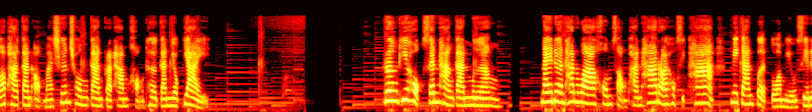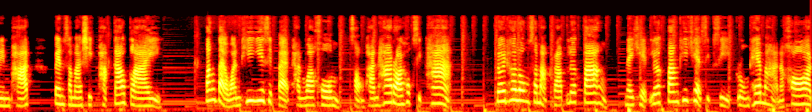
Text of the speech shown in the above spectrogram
ก็พากันออกมาชื่นชมการกระทำของเธอกันยกใหญ่ เรื่องที่ 6 เส้นทางการเมืองในเดือนธันวาคม 2565 มีการเปิดตัวหมิวซิรินพัฒเป็นสมาชิกพรรคก้าวไกล ตั้งแต่วันที่ 28 ธันวาคม 2565 โดยเธอลงสมัครรับเลือกตั้ง ในเขตเลือกตั้งที่เขต 14 กรุงเทพมหานคร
